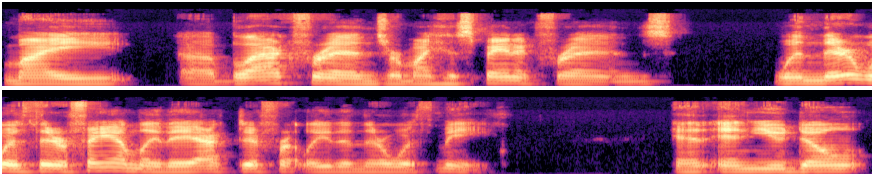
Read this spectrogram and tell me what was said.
my uh, black friends or my Hispanic friends, when they're with their family they act differently than they're with me and and you don't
